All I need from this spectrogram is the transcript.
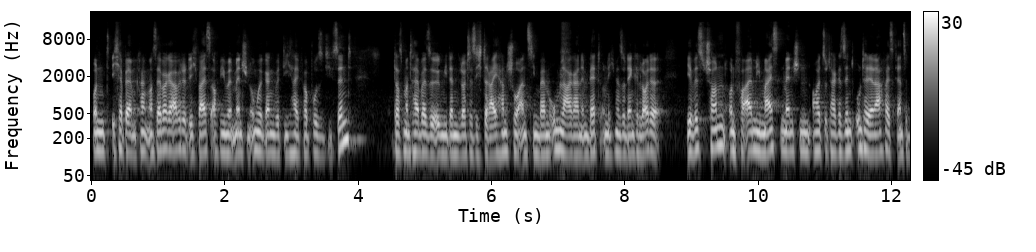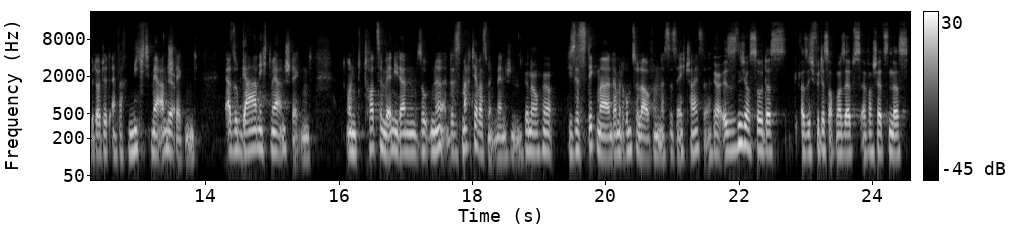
Und ich habe ja im Krankenhaus selber gearbeitet, ich weiß auch, wie mit Menschen umgegangen wird, die HIV-positiv sind. Dass man teilweise irgendwie dann die Leute sich drei Handschuhe anziehen beim Umlagern im Bett und ich mir so denke, Leute, ihr wisst schon, und vor allem die meisten Menschen heutzutage sind unter der Nachweisgrenze, bedeutet einfach nicht mehr ansteckend. Ja also gar nicht mehr ansteckend. Und trotzdem werden die dann so, ne, das macht ja was mit Menschen. Genau, ja. Dieses Stigma, damit rumzulaufen, das ist echt scheiße. Ja, ist es nicht auch so, dass, also ich würde das auch mal selbst einfach schätzen, dass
